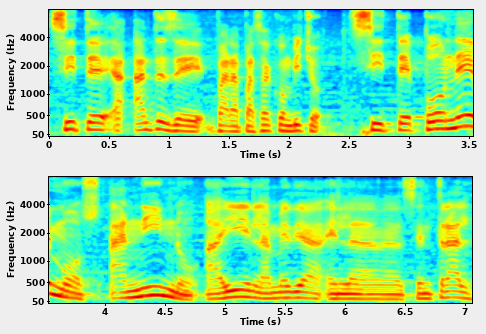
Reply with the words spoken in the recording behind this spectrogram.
si te, antes de, para pasar con bicho, si te ponemos a Nino ahí en la media, en la central,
